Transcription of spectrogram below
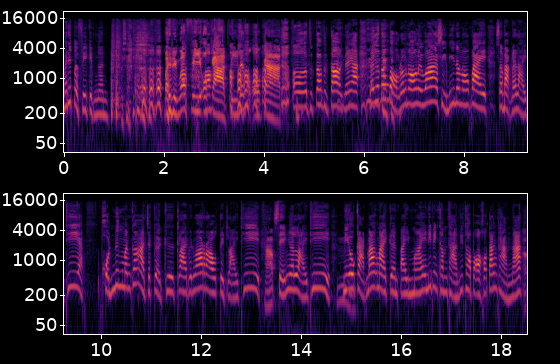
ไม่ได้เปิดฟรีเก็บเงินหมายถึงว่าฟรีโอกาสฟรีเรื่องของโอกาสเออถูกต้องถูกต้องนะคะแล้วก็ต้องบอกน้องๆเลยว่าสิ่งที่น้องๆไปสมัครหลาย ๆ ที่อะผลหนึ่งมันก็อาจจะเกิดคือกลายเป็นว่าเราติดหลายที่ครับเสียเงินหลายที่มีโอกาสมากมายเกินไปไหมนี่เป็นคำถามที่ทปอเขาตั้งถามนะเอ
